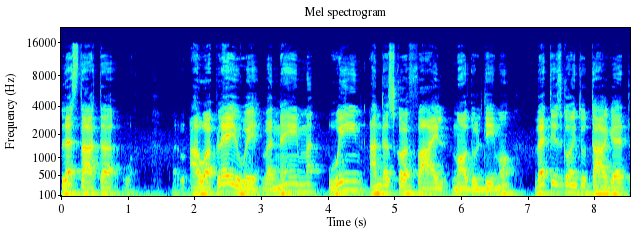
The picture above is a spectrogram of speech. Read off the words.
let's start uh, our play with the name win underscore file module demo that is going to target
